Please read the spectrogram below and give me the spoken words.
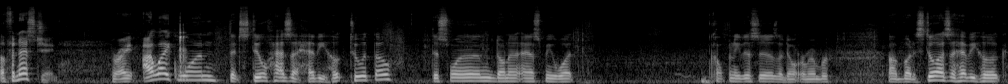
a finesse jig, right? I like one that still has a heavy hook to it though. This one, don't ask me what company this is, I don't remember. Uh, but it still has a heavy hook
